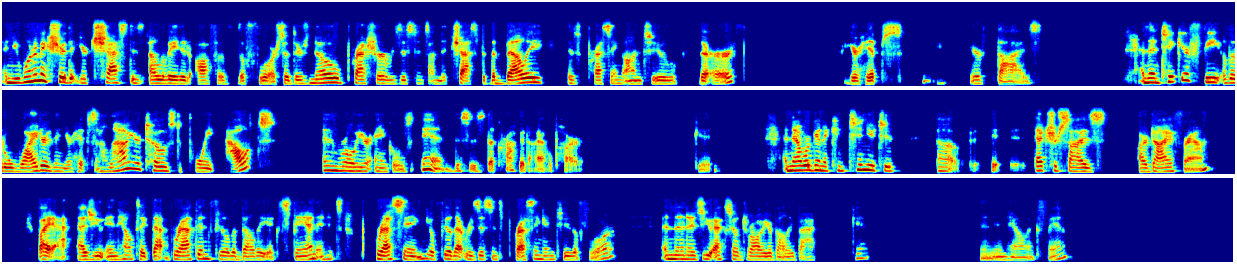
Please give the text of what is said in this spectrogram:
And you want to make sure that your chest is elevated off of the floor. So there's no pressure or resistance on the chest, but the belly is pressing onto the earth, your hips, your thighs. And then take your feet a little wider than your hips and allow your toes to point out and roll your ankles in. This is the crocodile part. Good. And now we're going to continue to uh, exercise our diaphragm by as you inhale, take that breath in, feel the belly expand, and it's pressing. You'll feel that resistance pressing into the floor. And then as you exhale, draw your belly back again. And inhale, expand.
